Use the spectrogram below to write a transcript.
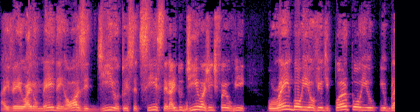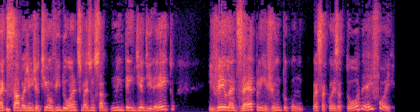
Aí veio Iron Maiden, Ozzy, Dio, Twisted Sister. Aí do Dio a gente foi ouvir o Rainbow e ouviu de Purple e o, e o, Black Sabbath a gente já tinha ouvido antes, mas não, sabe, não entendia direito. E veio Led Zeppelin junto com, com essa coisa toda, e aí foi.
